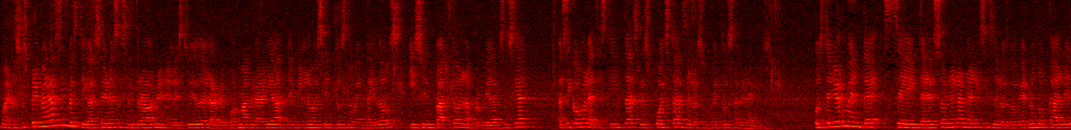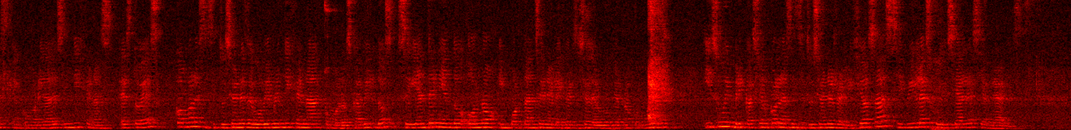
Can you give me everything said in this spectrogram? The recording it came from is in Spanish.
Bueno, sus primeras investigaciones se centraron en el estudio de la reforma agraria de 1992 y su impacto en la propiedad social, así como las distintas respuestas de los sujetos agrarios. Posteriormente, se interesó en el análisis de los gobiernos locales en comunidades indígenas, esto es, cómo las instituciones de gobierno indígena, como los cabildos, seguían teniendo o no importancia en el ejercicio del gobierno comunal y su imbricación con las instituciones religiosas, civiles, judiciales y agrarias.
